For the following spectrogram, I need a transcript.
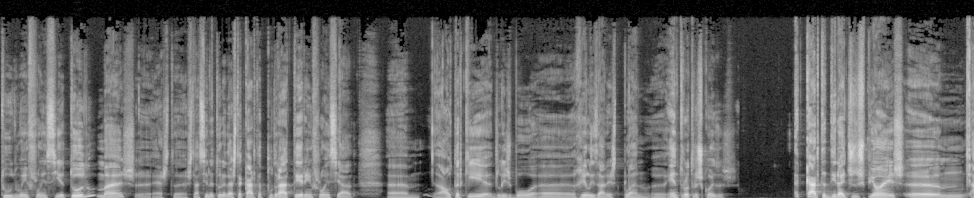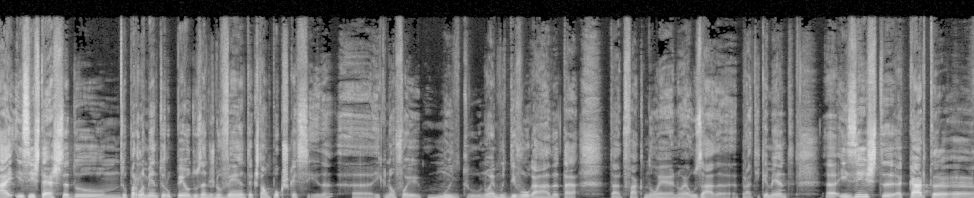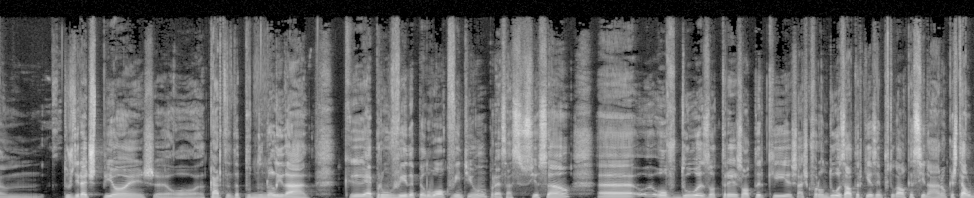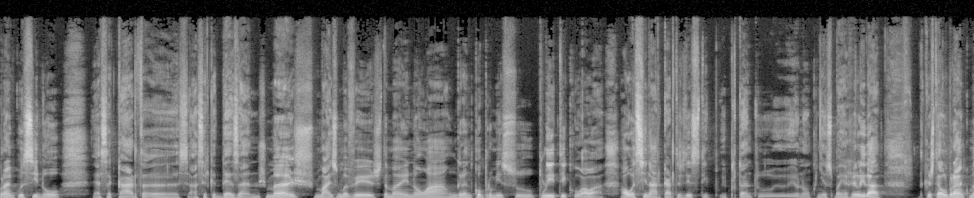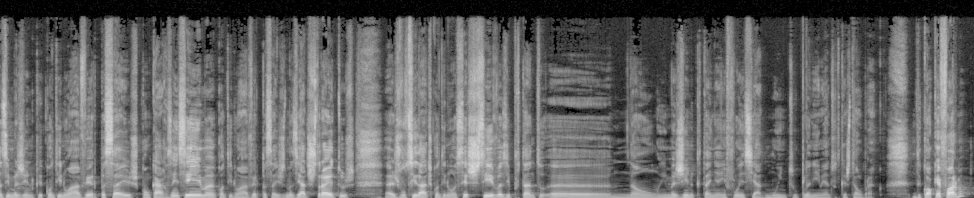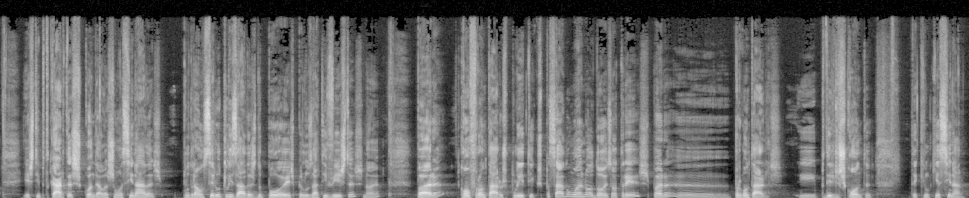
tudo influencia tudo, mas esta, esta assinatura desta carta poderá ter influenciado a autarquia de Lisboa a realizar este plano, entre outras coisas. A Carta de Direitos dos Espiões, uh, existe esta do, do Parlamento Europeu dos anos 90 que está um pouco esquecida uh, e que não foi muito, não é muito divulgada, está, está de facto não é, não é usada praticamente. Uh, existe a Carta dos Direitos de Peões, ou a Carta da Penalidade, que é promovida pelo WOC 21, por essa associação. Uh, houve duas ou três autarquias, acho que foram duas autarquias em Portugal que assinaram. Castelo Branco assinou essa carta uh, há cerca de 10 anos, mas, mais uma vez, também não há um grande compromisso político ao, ao assinar cartas desse tipo. E, portanto, eu não conheço bem a realidade de Castelo Branco, mas imagino que continua a haver passeios com carros em cima, continua a haver passeios demasiado estreitos, as velocidades continuam a ser excessivas e, portanto, uh, não imagino que tenha influenciado muito o planeamento de Castelo Branco. De qualquer forma, este tipo de cartas, quando elas são assinadas, poderão ser utilizadas depois pelos ativistas não é? para confrontar os políticos passado um ano ou dois ou três para uh, perguntar-lhes e pedir-lhes contas daquilo que assinaram.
